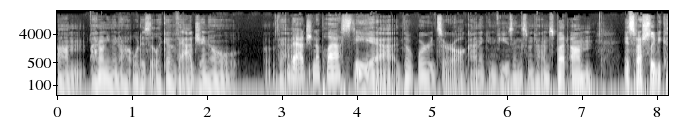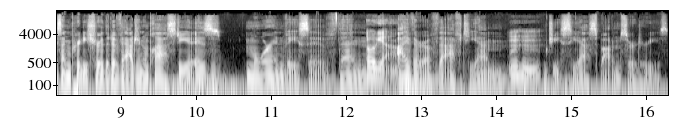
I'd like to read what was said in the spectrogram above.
Um, I don't even know how, what is it like a vaginal. Va- Vaginoplasty. yeah, the words are all kind of confusing sometimes, but um, especially because I'm pretty sure that a vaginoplasty is more invasive than Oh, yeah. either of the FTM GCS bottom surgeries.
